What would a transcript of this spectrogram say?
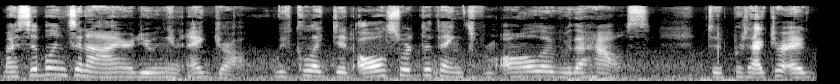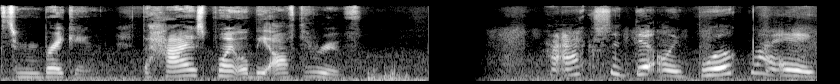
My siblings and I are doing an egg drop. We've collected all sorts of things from all over the house to protect our eggs from breaking. The highest point will be off the roof. I accidentally broke my egg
